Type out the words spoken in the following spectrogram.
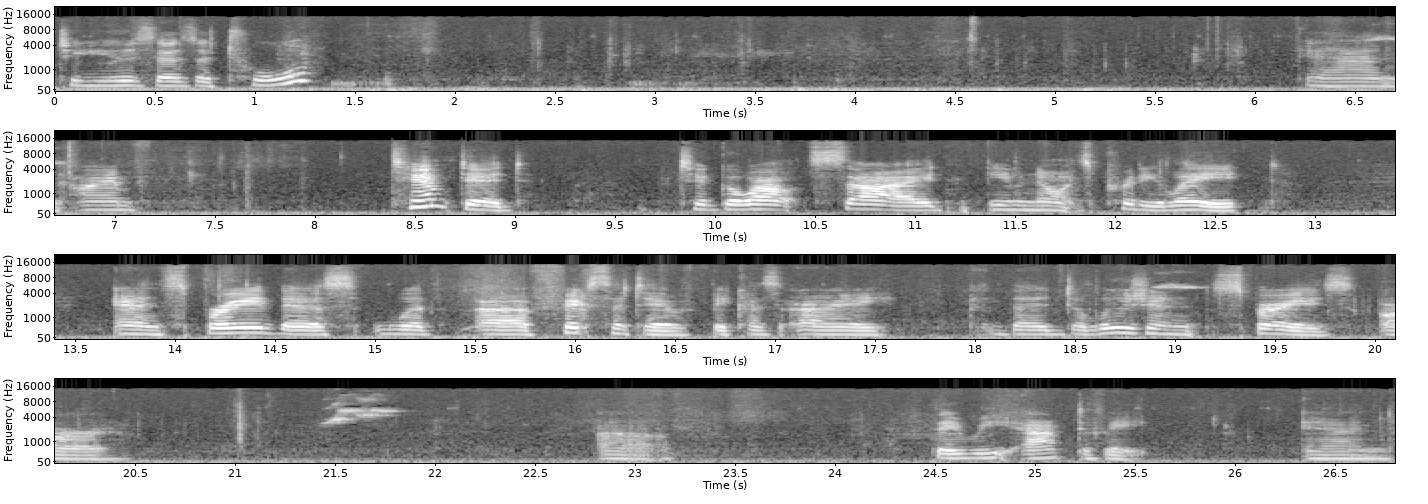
to use as a tool. And I'm tempted to go outside, even though it's pretty late, and spray this with a fixative because I the Dylusion sprays are uh, they reactivate. And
